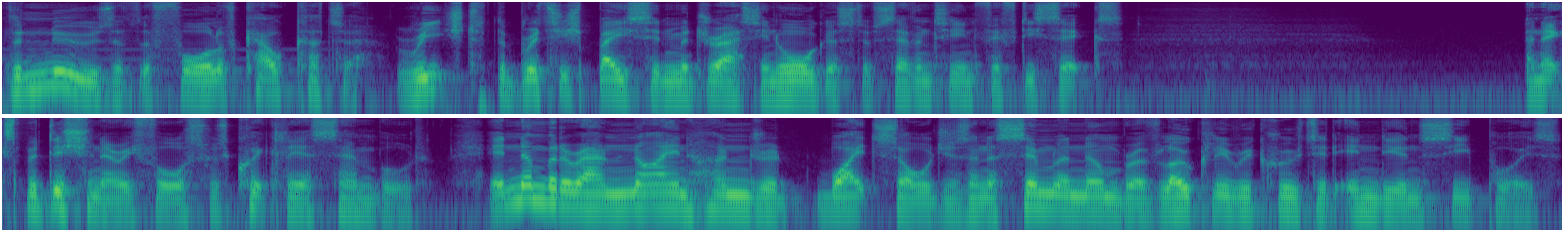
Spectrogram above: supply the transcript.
The news of the fall of Calcutta reached the British base in Madras in August of 1756. An expeditionary force was quickly assembled. It numbered around 900 white soldiers and a similar number of locally recruited Indian sepoys.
